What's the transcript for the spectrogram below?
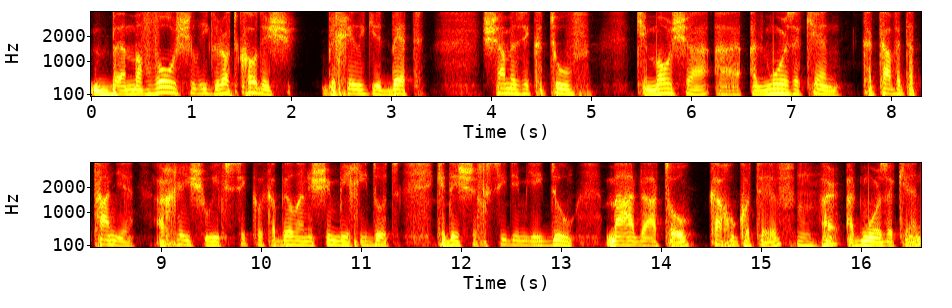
במבוא של אגרות קודש בחלק י"ב, שם זה כתוב, כמו שהאדמו"ר זקן כתב את התניא אחרי שהוא הפסיק לקבל אנשים ביחידות, כדי שחסידים ידעו מה דעתו, כך הוא כותב, האדמו"ר זקן.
